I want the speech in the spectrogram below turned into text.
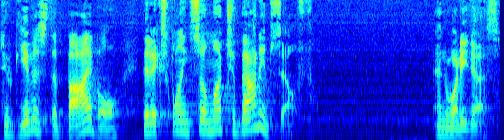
to give us the Bible that explains so much about himself and what he does.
